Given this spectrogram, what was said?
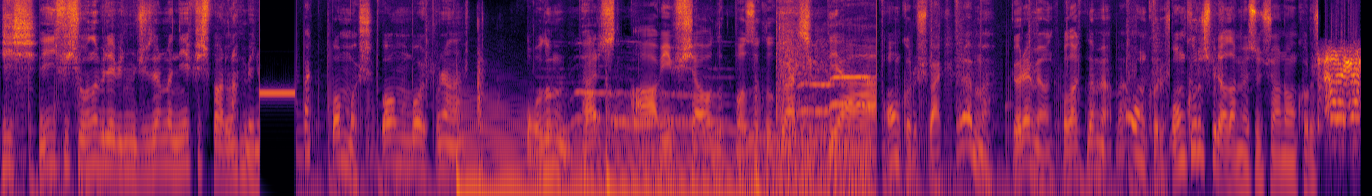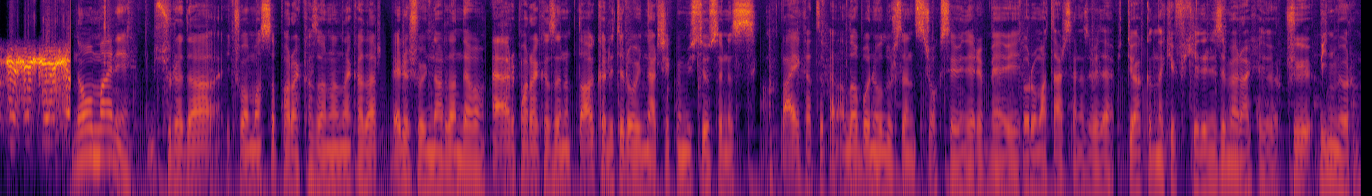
Fiş. Neyin fişi onu bile bilmiyorum. Cüzdanımda niye fiş var lan benim? Bak bomboş. Bomboş. Bu ne lan? Oğlum her abi ifşa olduk bozukluklar çıktı ya. 10 kuruş bak. Görüyor musun? Göremiyorsun. Kulaklamıyor. Bak 10 kuruş. 10 kuruş bile alamıyorsun şu an 10 kuruş. No money. Bir süre daha hiç olmazsa para kazanana kadar beleş oyunlardan devam. Eğer para kazanıp daha kaliteli oyunlar çekmemi istiyorsanız like atıp kanala abone olursanız çok sevinirim ve bir yorum atarsanız bir de video hakkındaki fikirlerinizi merak ediyorum. Çünkü bilmiyorum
